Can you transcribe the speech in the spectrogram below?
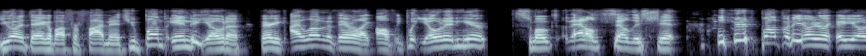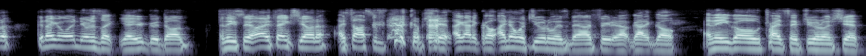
You go to Dagobah for five minutes. You bump into Yoda. Very. I love that they were like, oh, if we put Yoda in here, smokes. That'll sell this shit. you're just bump into Yoda. You're like, hey Yoda, can I go in? Yoda's like, yeah, you're good, dog. And then you say, all right, thanks, Yoda. I saw some fucked up shit. I gotta go. I know where Juno is now. I figured it out. Gotta go. And then you go try to save Juno and ship,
